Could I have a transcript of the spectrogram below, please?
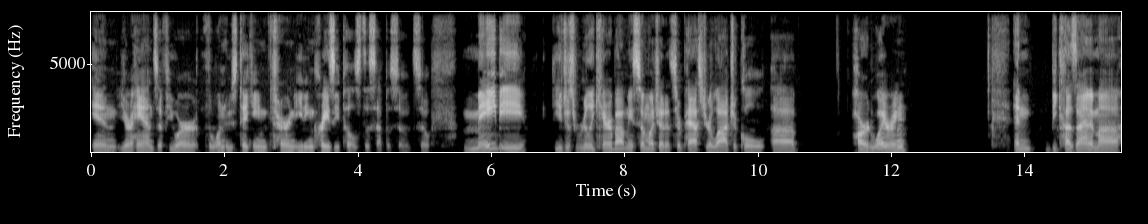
in your hands if you are the one who's taking turn eating crazy pills this episode. So maybe you just really care about me so much that it surpassed your logical uh, hardwiring. And because I'm a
